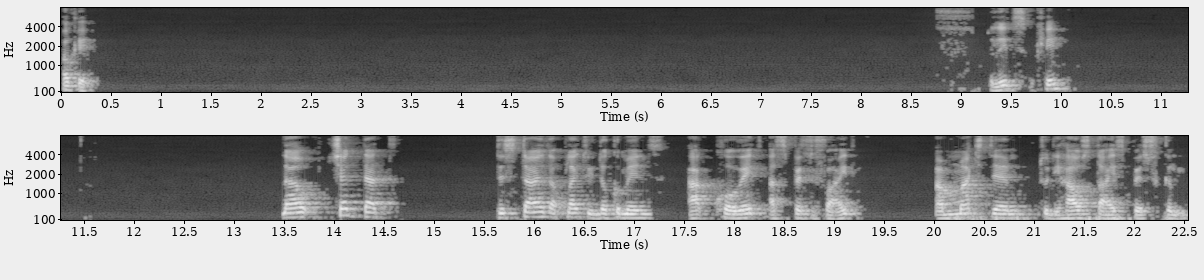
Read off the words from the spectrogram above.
Okay. Delete, okay. Now check that the styles applied to the document are correct as specified and match them to the house style specifically.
